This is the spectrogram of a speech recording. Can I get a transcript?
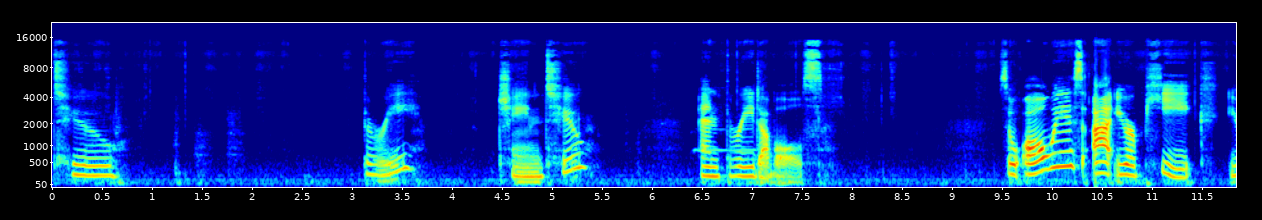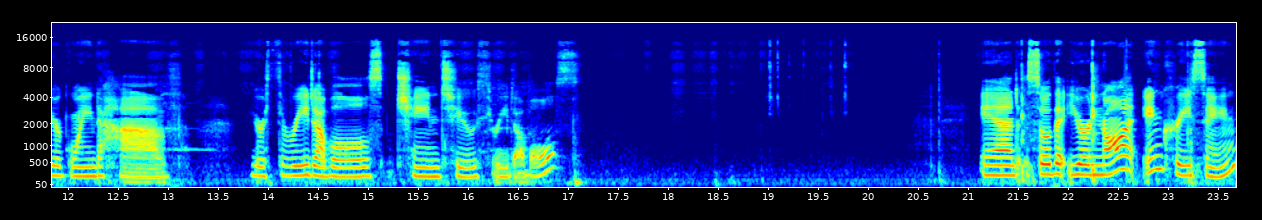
two, three, chain two, and three doubles. So always at your peak, you're going to have your three doubles, chain two, three doubles. And so that you're not increasing,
